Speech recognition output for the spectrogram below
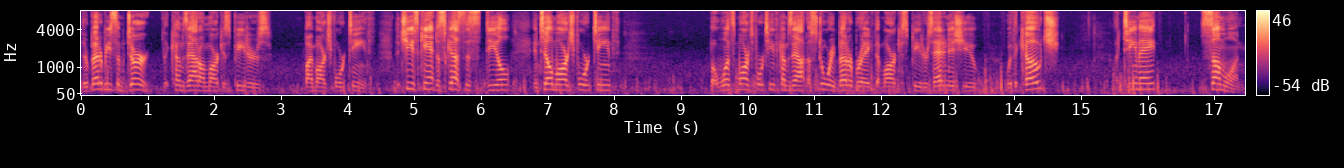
there better be some dirt that comes out on Marcus Peters by March 14th. The Chiefs can't discuss this deal until March 14th. But once March 14th comes out, a story better break that Marcus Peters had an issue with a coach, a teammate, someone.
